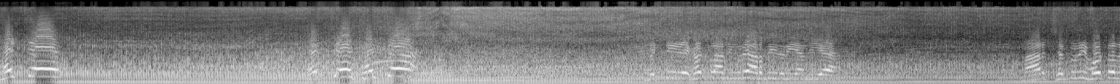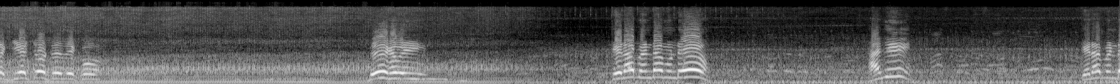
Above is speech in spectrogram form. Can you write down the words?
ਖਿੱਚੇ। ਖਿੱਚੇ ਖਿੱਚੇ। ਮਿੱਟੀ ਦੇਖੋ ਟਰਾਲੀ ਉਰੇ ਅੜਦੀ ਤੁਰੀ ਜਾਂਦੀ ਹੈ ਮਾਰ ਸਿੱਧੂ ਦੀ ਫੋਟੋ ਲੱਗੀ ਹੈ ਝੋਟੇ ਦੇਖੋ। ਦੇਖ ਬਈ। ਕਿਹੜਾ ਪਿੰਡ ਆ ਮੁੰਡਿਓ? ਹਾਂਜੀ? ਕਿਹੜਾ ਪਿੰਡ?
